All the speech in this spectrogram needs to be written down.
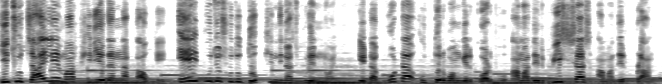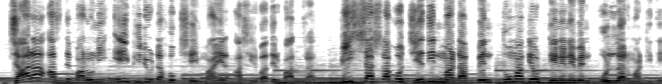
কিছু চাইলে মা ফিরিয়ে দেন না কাউকে। এই পুজো শুধু দক্ষিণ দিনাজপুরের নয়, এটা গোটা উত্তরবঙ্গের গর্ভ আমাদের বিশ্বাস, আমাদের প্রাণ। যারা আসতে পারোনি, এই ভিডিওটা হোক সেই মায়ের আশীর্বাদের বার্তা। বিশ্বাস রাখো, যেদিন মা ডাকবেন, তোমাকেও টেনে নেবেন বল্লার মাটিতে।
